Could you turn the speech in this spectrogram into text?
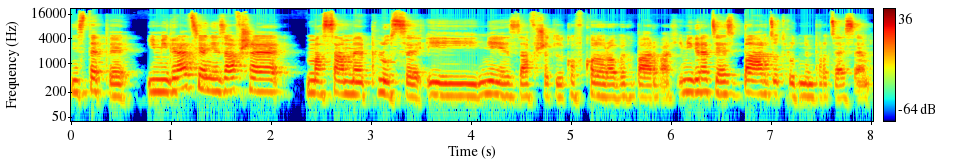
niestety imigracja nie zawsze ma same plusy i nie jest zawsze tylko w kolorowych barwach. Imigracja jest bardzo trudnym procesem.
